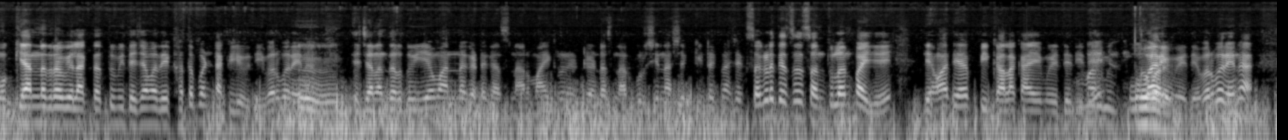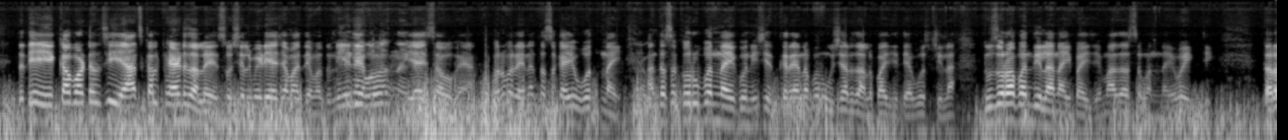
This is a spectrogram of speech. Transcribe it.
मुख्य अन्नद्रव्य लागतात. तुम्ही त्याच्यामध्ये खतं पण टाकली होती बरोबर आहे ना. त्याच्यानंतर दुय्यम अन्न घटक असणार मायक्रोन्युट्रियंट असणार बुरशीनाशक कीटकनाशक सगळं त्याचं संतुलन पाहिजे. तेव्हा त्या पिकाला काय मिळते तिथे? उभारी मिळते. बरोबर आहे. ना? तर ते एका बॉटलची आजकाल फॅड झालंय सोशल मीडियाच्या माध्यमातून. हे. यायचा हो गया. बरोबर आहे ना? तसं काही होत नाही. आणि तसं करू पण नाही कोणी. शेतकऱ्यांना पण हुशार झालं पाहिजे त्या गोष्टीला. दुजोरा पण दिला नाही पाहिजे. माझं असं म्हणणं आहे वैयक्तिक. तर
